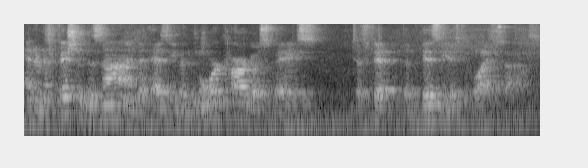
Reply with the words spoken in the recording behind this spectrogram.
and an efficient design that has even more cargo space to fit the busiest of lifestyles.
